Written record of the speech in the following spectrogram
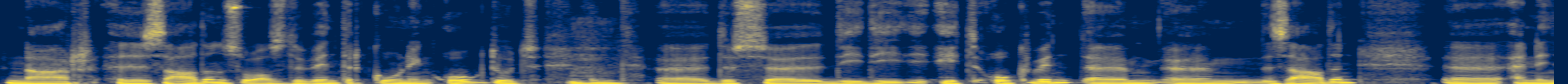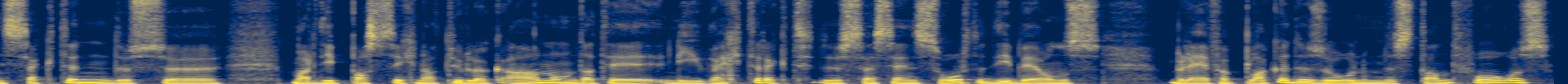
naar eh, zaden, zoals de winterkoning ook doet. Eh, dus die, die, die eet ook ehm, ehm, zaden en insecten. Dus, maar die past zich natuurlijk aan omdat hij niet wegtrekt. Dus dat zijn soorten die bij ons blijven plakken, de zogenoemde standvogels.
